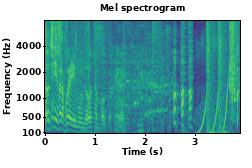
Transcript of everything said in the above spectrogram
No afuera el mundo, vos tampoco.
